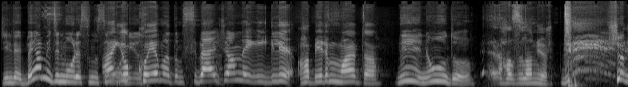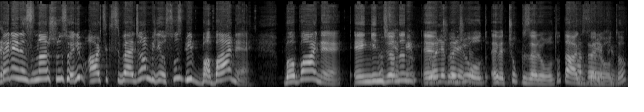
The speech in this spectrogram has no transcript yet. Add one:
Cilve. Beğenmedin mi orasını sen Ha, yok oynuyorsun? koyamadım. Sibel Can'la ilgili haberim var da Ne ne oldu? e, hazırlanıyorum. Şu, ben en azından şunu söyleyeyim. Artık Sibel Can biliyorsunuz bir babaanne. Babaanne Engin Nasıl Can'ın yapayım? e, Böyle, çocuğu böyle mi? oldu. Evet çok güzel oldu. Daha Ha, güzel böyle oldu. yapayım.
